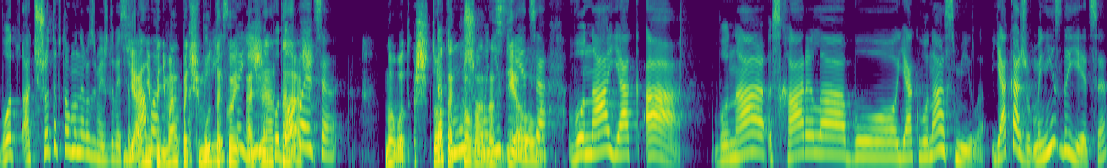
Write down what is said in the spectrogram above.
От, а що ти в тому не розумієш? Дивися, я баба, не понимаю, почему такой їй ажіотаж. не подобається. Ну от що Та такого тому, що, вона мені зробила? здається, вона як а. Вона схарила, бо як вона сміла. Я кажу, мені здається,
